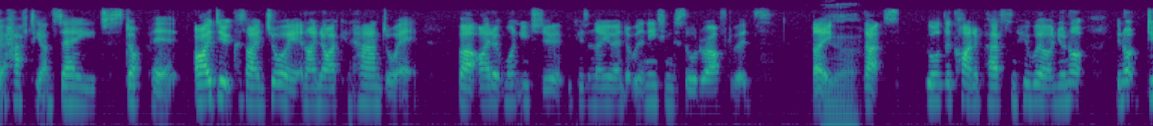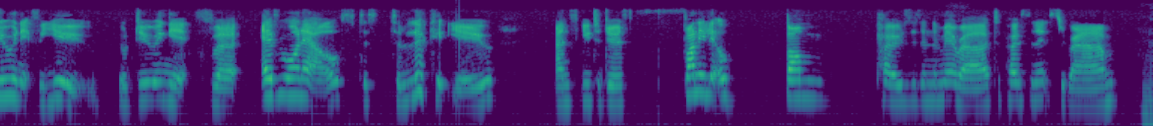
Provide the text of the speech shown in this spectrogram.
don't have to get on stage. Stop it. I do it because I enjoy it and I know I can handle it. But I don't want you to do it because I know you end up with an eating disorder afterwards. Like Yeah. that's you're the kind of person who will, and you're not. You're not doing it for you. You're doing it for everyone else to to look at you, and for you to do a funny little bum poses in the mirror to post on Instagram. Yeah.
